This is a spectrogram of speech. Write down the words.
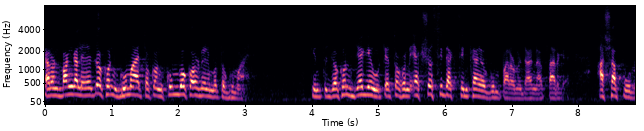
কারণ বাঙালিরা যখন ঘুমায় তখন কুম্ভকর্ণের মতো ঘুমায়। কিন্তু যখন জেগে উঠে তখন একশো সিডাক্সিন খায়ও ঘুম পাড়ানো যায় না, তার আশা পূর্ণ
